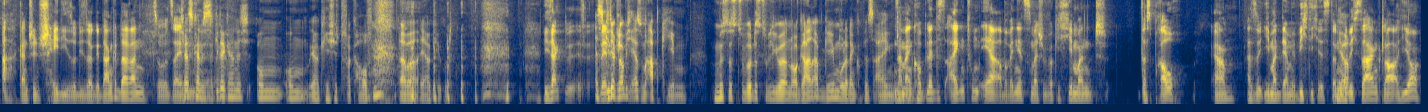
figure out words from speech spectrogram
ah, ganz schön shady, so dieser Gedanke daran. So sein, Ich weiß gar nicht, es äh, geht ja gar nicht um, um ja, okay, shit, verkaufen, aber ja, okay, gut. Wie gesagt, äh, Es geht ja, glaube ich, erst um Abgeben. Müsstest du, würdest du lieber ein Organ abgeben oder dein komplettes Eigentum? na, mein komplettes Eigentum eher. Aber wenn jetzt zum Beispiel wirklich jemand das braucht, ja, also jemand, der mir wichtig ist, dann Ja. würde ich sagen, klar, hier,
